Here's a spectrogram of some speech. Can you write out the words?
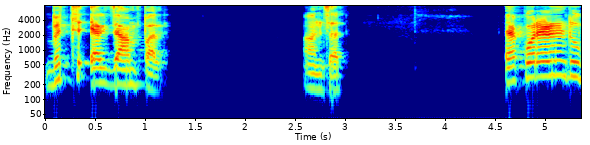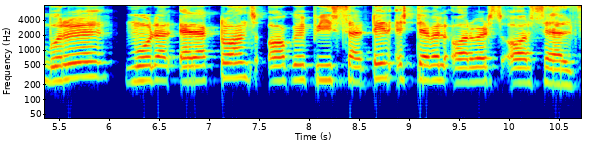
with example. Answer According to Burr model, electrons occupy certain stable orbits or shells.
